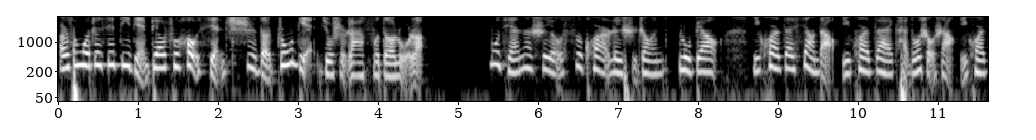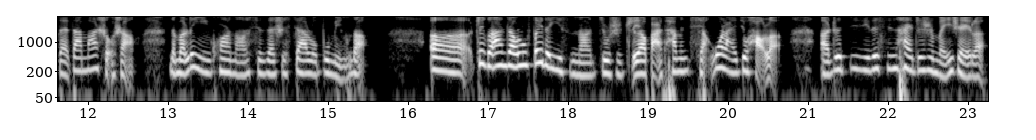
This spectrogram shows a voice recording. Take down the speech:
而通过这些地点标出后显示的终点，就是拉夫德鲁了。目前呢是有四块历史正文路标，一块在向导，一块在凯多手上，一块在大妈手上。那么另一块呢，现在是下落不明的。呃，这个按照路飞的意思呢，就是只要把他们抢过来就好了啊！这积极的心态真是没谁了。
